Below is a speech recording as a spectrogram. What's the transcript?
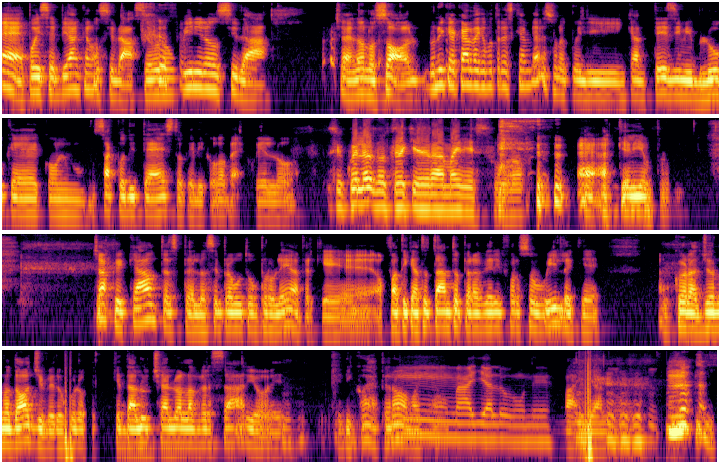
Eh, poi se è bianca non si dà, se è un Winnie non si dà. Cioè, non lo so, l'unica carta che potrei scambiare sono quegli incantesimi blu che con un sacco di testo che dico, vabbè, quello... Sì, quello non te lo chiederà mai nessuno. eh, anche lì è un problema. Già con i counterspell ho sempre avuto un problema perché ho faticato tanto per avere i Force of Will che ancora al giorno d'oggi vedo quello che, che dà l'uccello all'avversario e, e dico, eh, però... Mm, magari- maialone. Maialone.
